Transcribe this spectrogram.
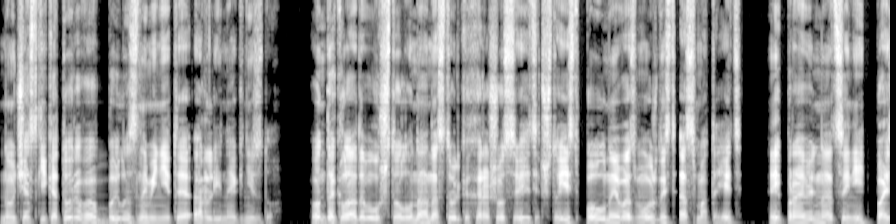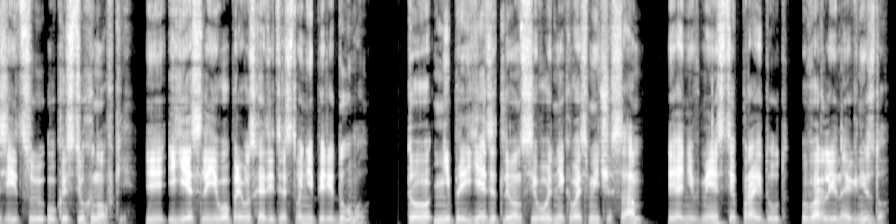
на участке которого было знаменитое Орлиное гнездо. Он докладывал, что Луна настолько хорошо светит, что есть полная возможность осмотреть и правильно оценить позицию у Костюхновки. И если его превосходительство не передумал, то не приедет ли он сегодня к восьми часам, и они вместе пройдут в Орлиное гнездо.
